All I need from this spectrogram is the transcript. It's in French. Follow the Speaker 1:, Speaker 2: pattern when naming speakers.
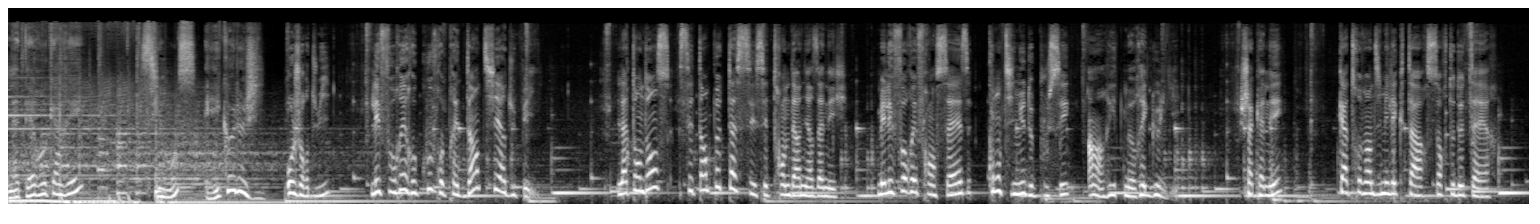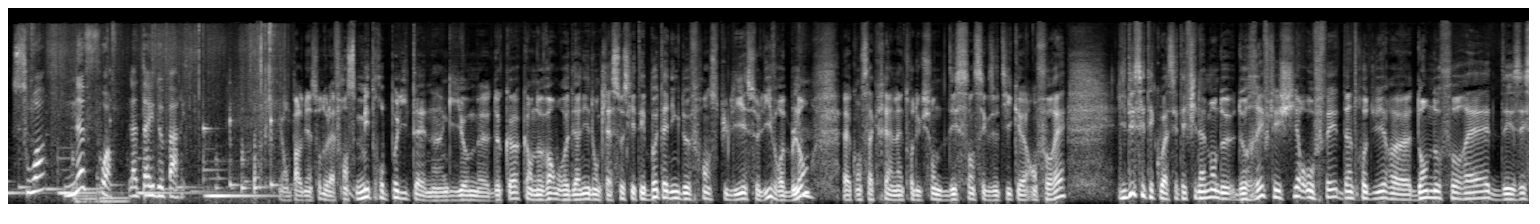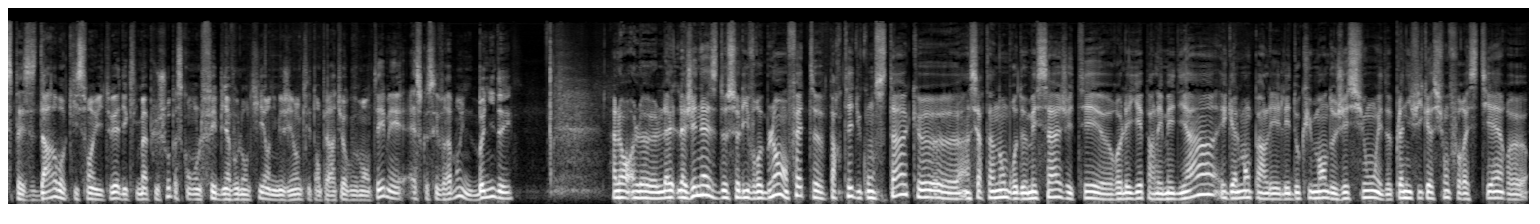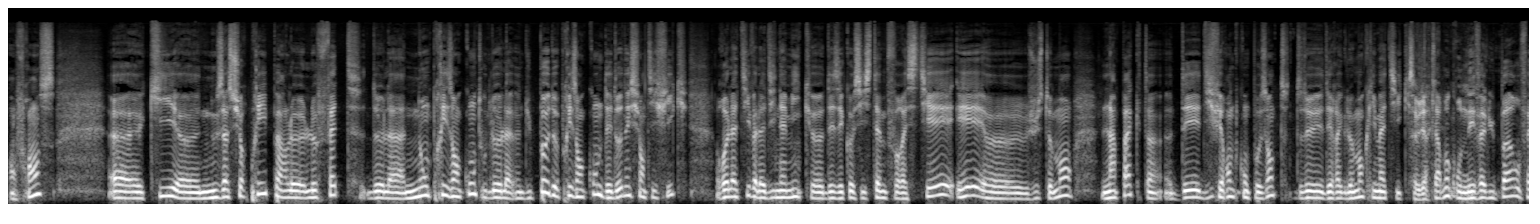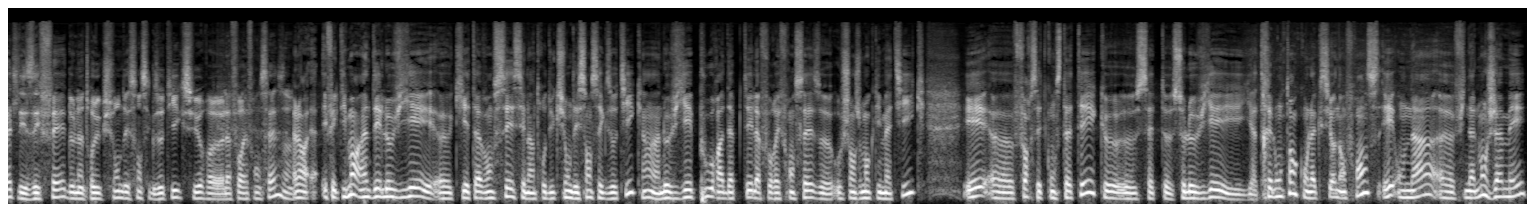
Speaker 1: La Terre au carré, science et écologie.
Speaker 2: Aujourd'hui, les forêts recouvrent près d'un tiers du pays. La tendance s'est un peu tassée ces 30 dernières années, mais les forêts françaises continuent de pousser à un rythme régulier. Chaque année, 90 000 hectares sortent de terre, soit 9 fois la taille de Paris.
Speaker 3: Parle bien sûr de la France métropolitaine, hein, Guillaume Decoq. En novembre dernier, donc la Société botanique de France publiait ce livre blanc euh, consacré à l'introduction d'essences exotiques en forêt. L'idée, c'était quoi? C'était finalement de, de, réfléchir au fait d'introduire euh, dans nos forêts des espèces d'arbres qui sont habitués à des climats plus chauds, parce qu'on le fait bien volontiers en imaginant que les températures augmentent. Mais est-ce que c'est vraiment une bonne idée?
Speaker 4: Alors, le, la, genèse de ce livre blanc, en fait, partait du constat que euh, un certain nombre de messages étaient euh, relayés par les médias, également par les, les documents de gestion et de planification forestière euh, en France, euh, qui euh, nous a surpris par le, le, fait de la non prise en compte ou de la, du peu de prise en compte des données scientifiques relatives à la dynamique euh, des écosystèmes forestiers et euh, justement l'impact des différentes composantes de, des règlements climatiques.
Speaker 3: Ça veut dire clairement qu'on n'évalue pas en fait les effets de l'introduction d'essences exotiques sur la forêt française?
Speaker 4: Alors effectivement, un des leviers qui est avancé, c'est l'introduction d'essences exotiques, hein, un levier pour adapter la forêt française au changement climatique et euh, force est de constater que euh, ce levier, il y a très longtemps qu'on l'actionne en France et on n'a euh, finalement jamais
